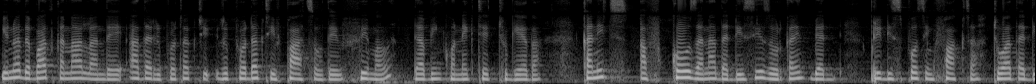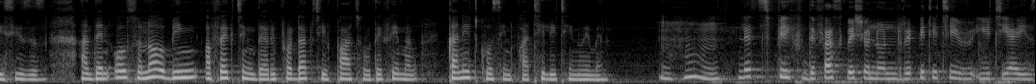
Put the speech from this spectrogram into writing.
you know the birth canal and the other reproductive, reproductive parts of the female, they are being connected together. Can it cause another disease or can it be a predisposing factor to other diseases? And then also now being affecting the reproductive part of the female, can it cause infertility in women? Hmm Let's pick the first question on repetitive UTIs.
